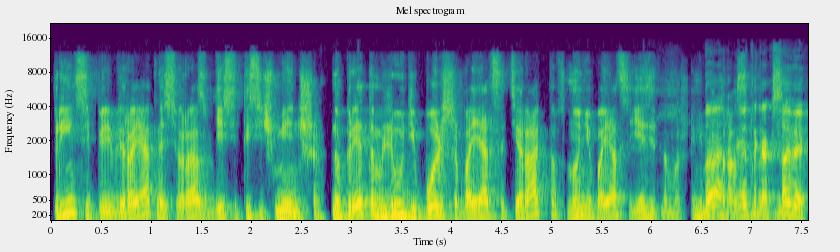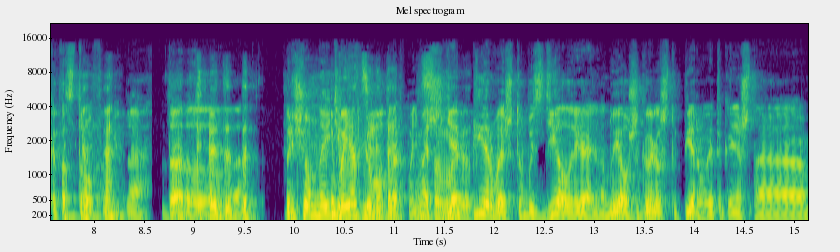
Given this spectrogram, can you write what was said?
в принципе, вероятность в раз в 10 тысяч меньше. Но при этом люди больше боятся терактов, но не боятся ездить на машине по Да, трассам. это как с авиакатастрофами, да. Да, да, да, да. Да-да-да. Причем на этих боятся ведрах, понимаешь, я первое, что бы сделал, реально, ну я уже говорил, что первое, это, конечно,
